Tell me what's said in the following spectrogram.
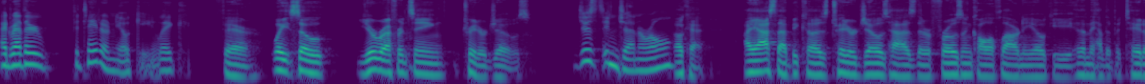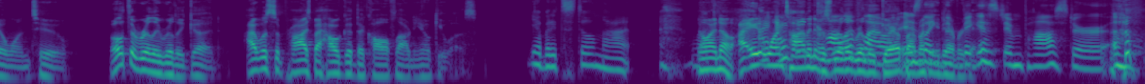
I'd rather potato gnocchi, like Fair. Wait, so you're referencing Trader Joe's. just in general. Okay. I asked that because Trader Joe's has their frozen cauliflower gnocchi and then they have the potato one too. Both are really, really good. I was surprised by how good the cauliflower gnocchi was. Yeah, but it's still not. No, I know. I ate it one time and it was really, really good, but I'm not like eating it the every day. biggest imposter. Of,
